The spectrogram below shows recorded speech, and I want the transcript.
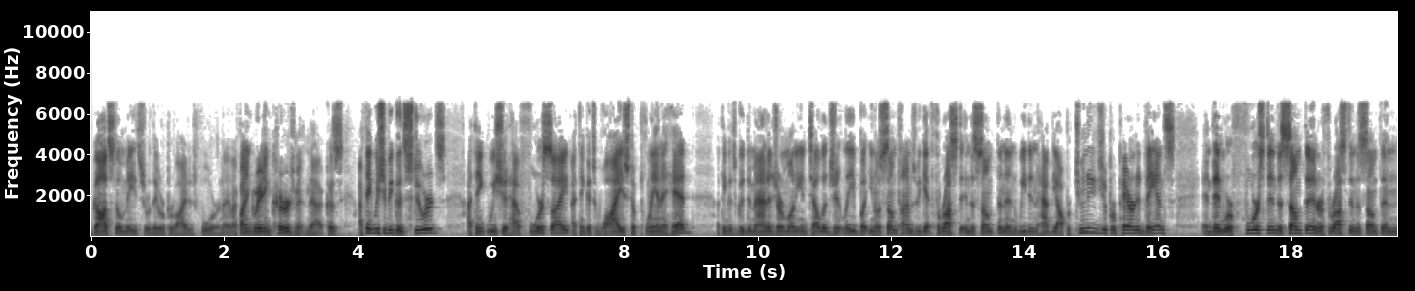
God still made sure they were provided for. And, I find great encouragement in that because I think we should be good stewards. I think we should have foresight. I think it's wise to plan ahead. I think it's good to manage our money intelligently, but you know, sometimes we get thrust into something and we didn't have the opportunity to prepare in advance and then we're forced into something or thrust into something.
